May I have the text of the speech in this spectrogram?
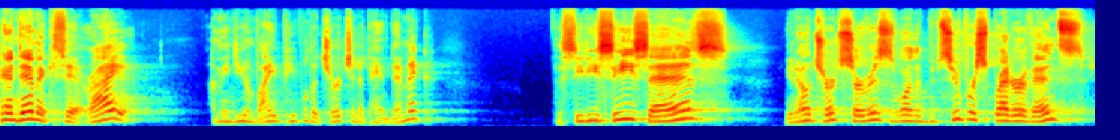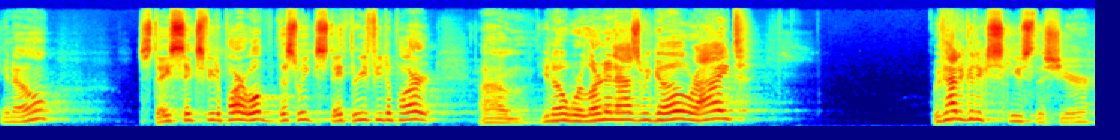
Pandemic's hit, right? I mean, do you invite people to church in a pandemic? The CDC says you know, church service is one of the super spreader events, you know. Stay six feet apart. Well, this week, stay three feet apart. Um, you know, we're learning as we go, right? We've had a good excuse this year.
